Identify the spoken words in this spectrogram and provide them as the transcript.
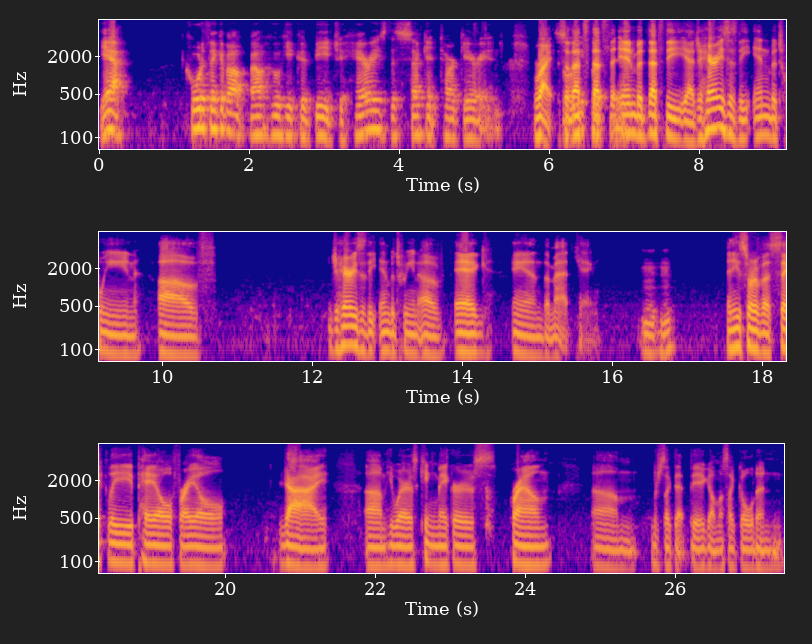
yeah, cool to think about about who he could be. Jaehaerys the second Targaryen. Right. So, So that's that's the in but that's the yeah, Jaehaerys is the in between of Jaehaerys is the in between of Egg and the Mad King. Mm-hmm. and he's sort of a sickly, pale, frail guy. Um, he wears Kingmaker's crown, um, which is like that big, almost like golden,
